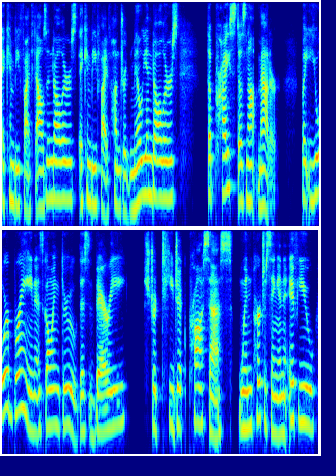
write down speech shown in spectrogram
it can be $5,000, it can be $500 million. The price does not matter. But your brain is going through this very strategic process when purchasing. And if you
